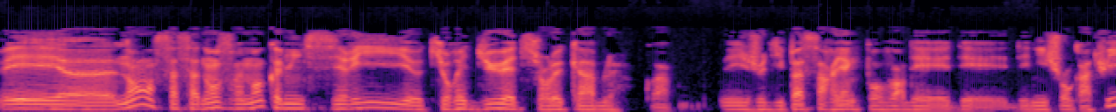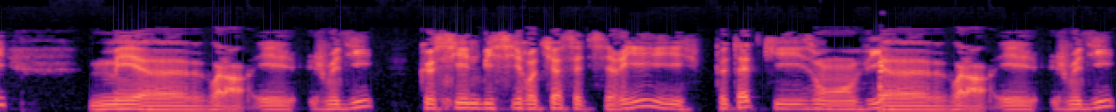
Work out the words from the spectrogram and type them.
mais euh, non, ça s'annonce vraiment comme une série euh, qui aurait dû être sur le câble quoi. Et je dis pas ça rien que pour voir des des, des nichons gratuits. Mais euh, voilà, et je me dis que si NBC retient cette série, peut-être qu'ils ont envie, euh, voilà. Et je me dis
